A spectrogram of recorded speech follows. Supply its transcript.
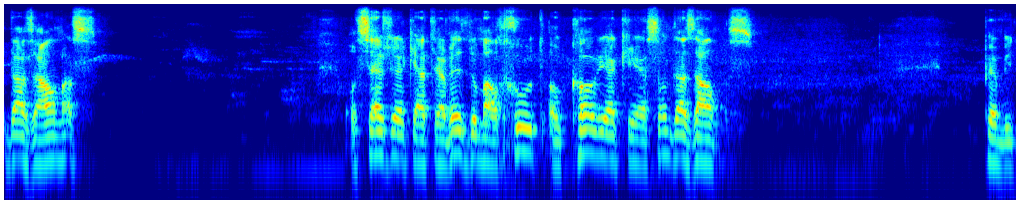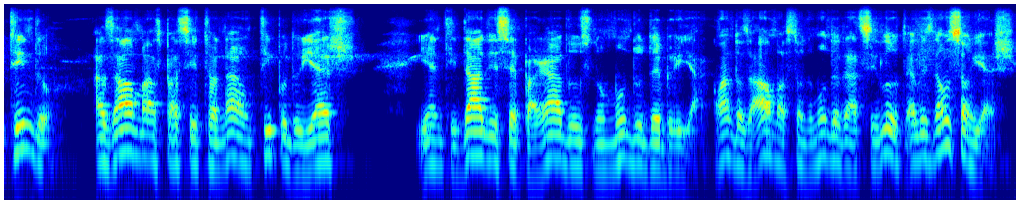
das almas, ou seja, que através do Malchut ocorre a criação das almas permitindo as almas para se tornar um tipo do Yesh e entidades separados no mundo de Bria. Quando as almas estão no mundo da Tzilut, eles não são Yesh.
